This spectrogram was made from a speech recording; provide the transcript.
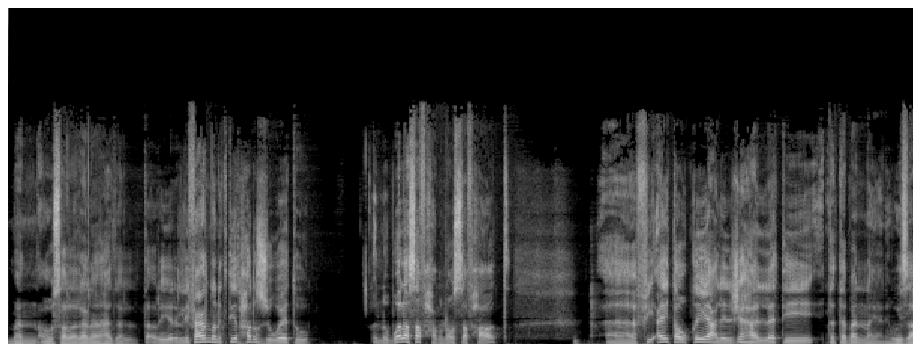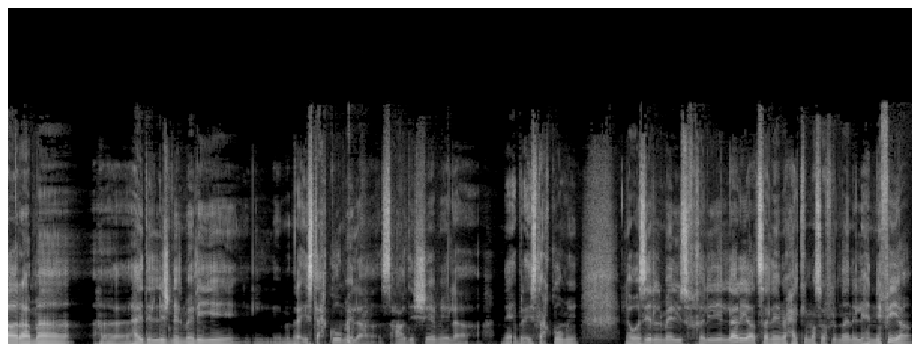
من أوصل لنا هذا التقرير اللي في عندهم كتير حرص جواته إنه بولا صفحة من الصفحات آه، في أي توقيع للجهة التي تتبنى يعني وزارة ما آه، هيدي اللجنة المالية من رئيس الحكومة لسعاده الشامي لنائب رئيس الحكومة لوزير المال يوسف خليل لرياض سلامة حاكم مصرف لبنان اللي هن فيها.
